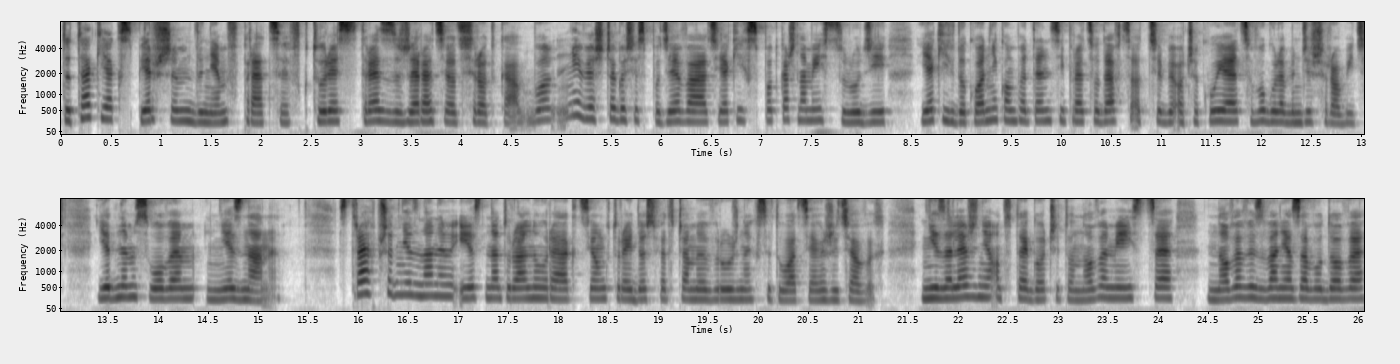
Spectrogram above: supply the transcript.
To tak jak z pierwszym dniem w pracy, w który stres zżera cię od środka, bo nie wiesz czego się spodziewać, jakich spotkasz na miejscu ludzi, jakich dokładnie kompetencji pracodawca od ciebie oczekuje, co w ogóle będziesz robić. Jednym słowem, nieznane. Strach przed nieznanym jest naturalną reakcją, której doświadczamy w różnych sytuacjach życiowych. Niezależnie od tego, czy to nowe miejsce, nowe wyzwania zawodowe,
